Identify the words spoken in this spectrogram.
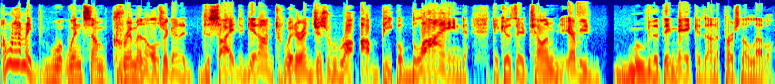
I wonder how many when some criminals are going to decide to get on Twitter and just rob people blind because they're telling every move that they make is on a personal level.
